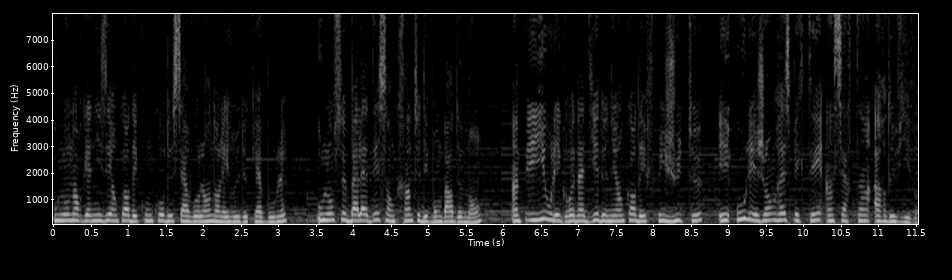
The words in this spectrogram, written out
où l'on organisait encore des concours de cerfs-volants dans les rues de Kaboul, où l'on se baladait sans crainte des bombardements, un pays où les grenadiers donnaient encore des fruits juteux et où les gens respectaient un certain art de vivre.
